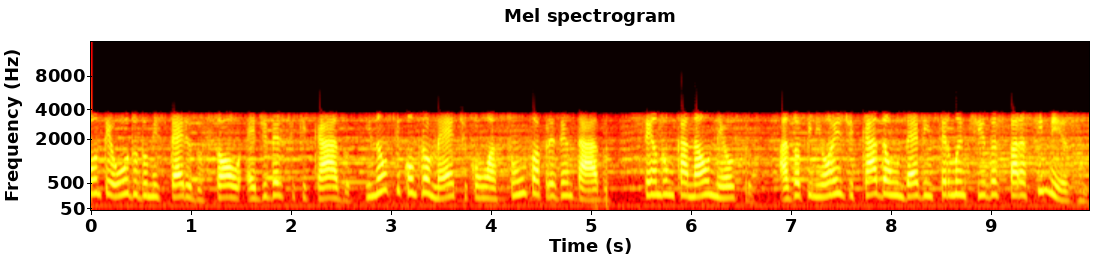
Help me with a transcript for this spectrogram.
conteúdo do Mistério do Sol é diversificado e não se compromete com o assunto apresentado, sendo um canal neutro. As opiniões de cada um devem ser mantidas para si mesmos.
